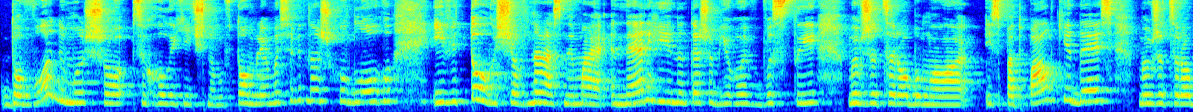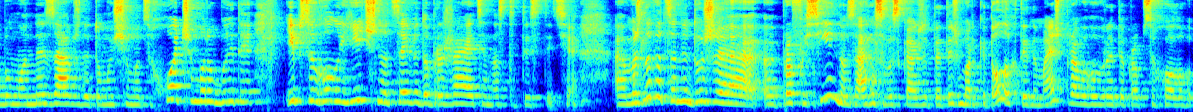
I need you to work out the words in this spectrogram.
Доводимо, що психологічно ми втомлюємося від нашого блогу, і від того, що в нас немає енергії на те, щоб його ввести, ми вже це робимо із-пад палки десь. Ми вже це робимо не завжди, тому що ми це хочемо робити. І психологічно це відображається на статистиці. Е, Можливо, це не дуже е, професійно зараз. Ви скажете, ти ж маркетолог, ти не маєш права говорити про психолог.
